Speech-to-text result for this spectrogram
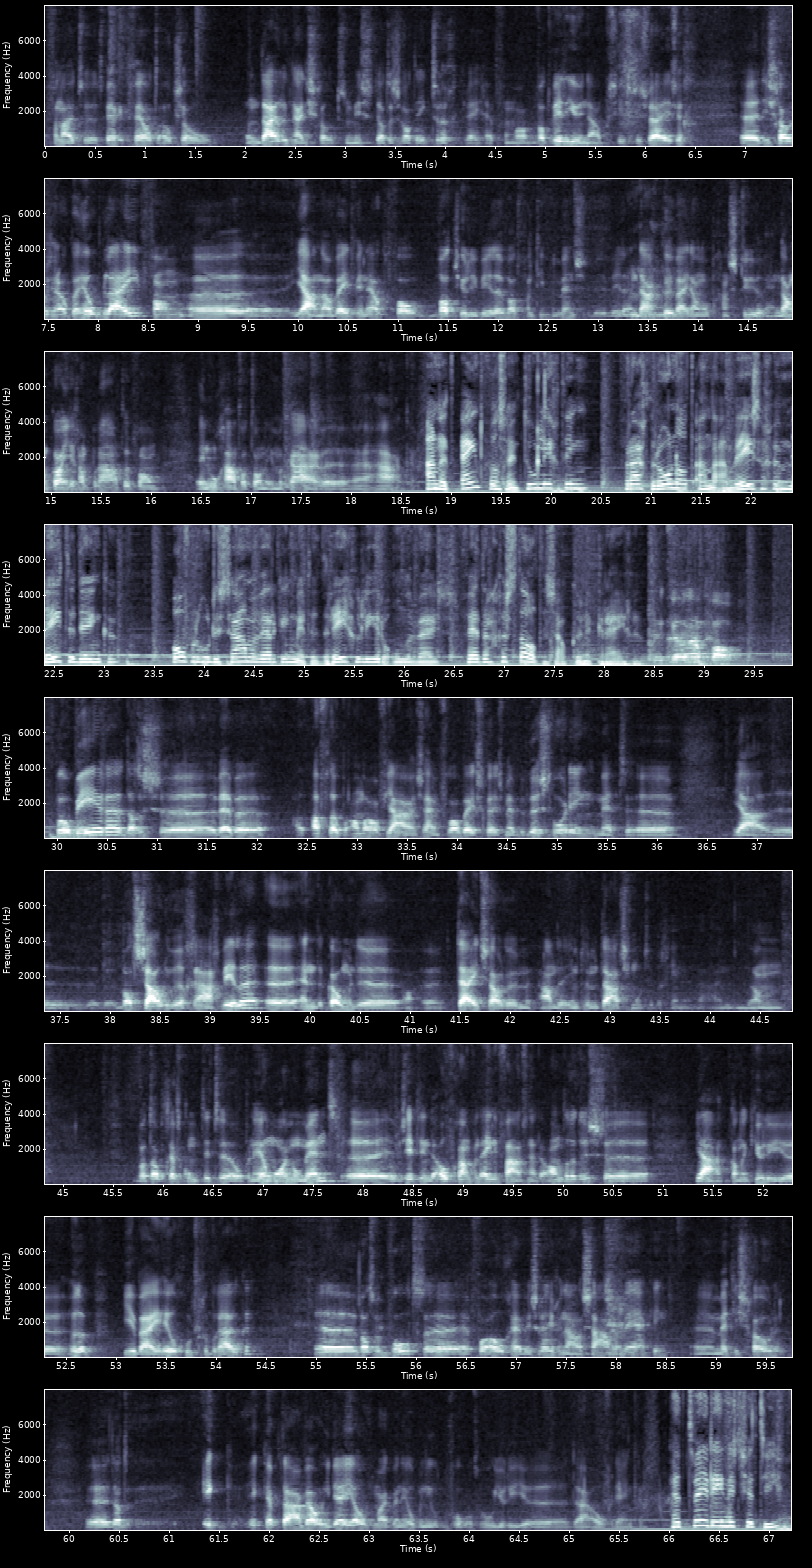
vanuit het werkveld ook zo onduidelijk naar die scholen. Tenminste, dat is wat ik teruggekregen heb. Van wat, wat willen jullie nou precies? Dus wij zeggen, uh, die scholen zijn ook wel heel blij van, ja, nou weten we in elk geval wat jullie willen, wat voor type mensen we willen. En daar kunnen wij dan op gaan sturen. En dan kan je gaan praten van, en hoe gaat dat dan in elkaar uh, haken? Aan het eind van zijn toelichting vraagt Ronald aan de aanwezigen mee te denken over hoe de samenwerking met het reguliere onderwijs verder gestalte zou kunnen krijgen. Ik wil in elk geval proberen, dat is, we hebben afgelopen anderhalf jaar zijn vooral bezig geweest met bewustwording, met ja, wat zouden we graag willen en de komende tijd zouden we aan de implementatie moeten beginnen. Nou, en dan wat dat betreft komt dit op een heel mooi moment. we zitten in de overgang van de ene fase naar de andere, dus ja, kan ik jullie hulp hierbij heel goed gebruiken. Wat we bijvoorbeeld voor ogen hebben is regionale samenwerking met die scholen. dat, ik, ik heb daar wel ideeën over, maar ik ben heel benieuwd bijvoorbeeld hoe jullie daarover denken. Het tweede initiatief,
